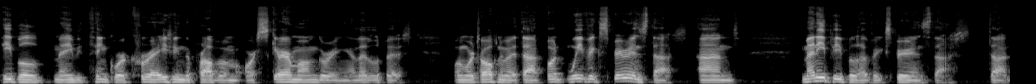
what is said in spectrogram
people maybe think we're creating the problem or scaremongering a little bit when we're talking about that. But we've experienced that. And many people have experienced that that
